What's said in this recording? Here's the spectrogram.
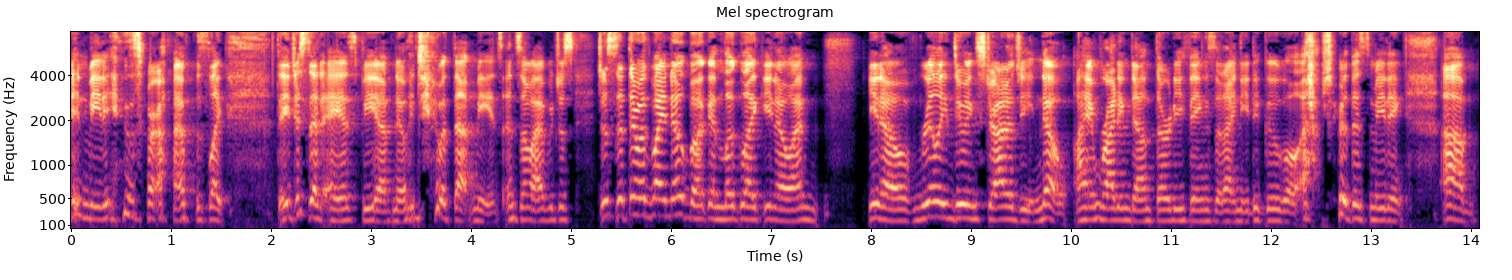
in meetings where I was like, they just said ASP. I have no idea what that means. And so I would just just sit there with my notebook and look like, you know, I'm you know, really doing strategy. No, I am writing down 30 things that I need to Google after this meeting. Um,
